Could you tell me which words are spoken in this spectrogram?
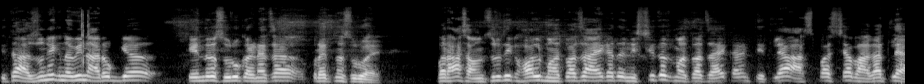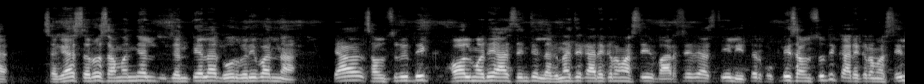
तिथं अजून एक नवीन आरोग्य केंद्र सुरू करण्याचा प्रयत्न सुरू आहे. पण हा सांस्कृतिक हॉल महत्त्वाचा आहे का? तर निश्चितच महत्त्वाचा आहे कारण तिथल्या आसपासच्या भागातल्या सगळ्या सर्वसामान्य जनतेला गोरगरिबांना त्या सांस्कृतिक हॉलमध्ये आज त्यांचे लग्नाचे कार्यक्रम असतील बारसे असतील इतर कुठले सांस्कृतिक कार्यक्रम असतील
